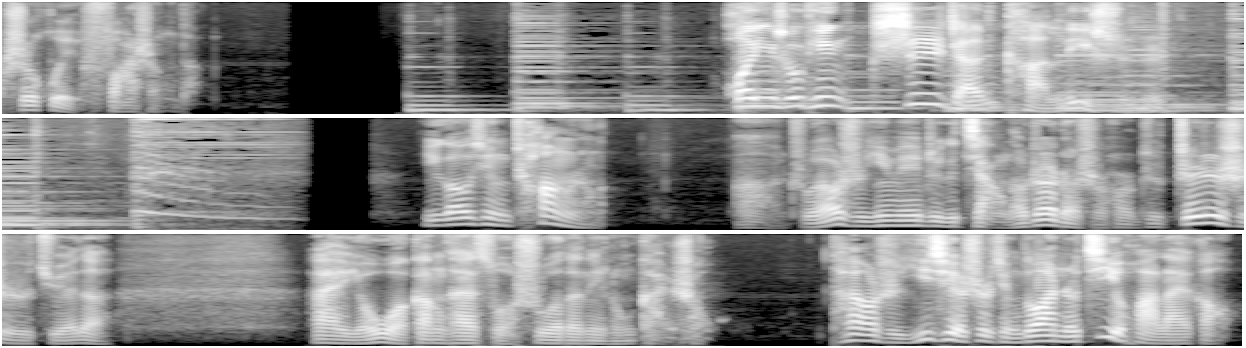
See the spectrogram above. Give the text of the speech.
是会发生的。欢迎收听施展侃历史。一高兴唱上了，啊，主要是因为这个讲到这儿的时候，就真是觉得，哎，有我刚才所说的那种感受。他要是一切事情都按照计划来搞，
